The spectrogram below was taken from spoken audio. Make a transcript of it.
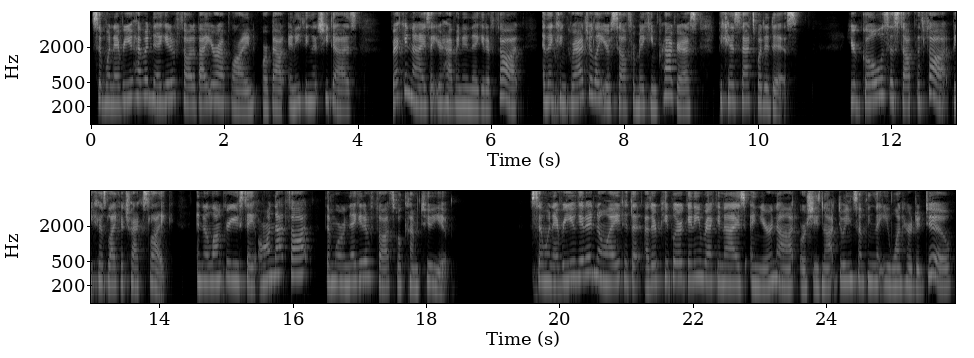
So whenever you have a negative thought about your upline or about anything that she does, recognize that you're having a negative thought and then congratulate yourself for making progress because that's what it is. Your goal is to stop the thought because like attracts like, and the longer you stay on that thought, the more negative thoughts will come to you. So, whenever you get annoyed that other people are getting recognized and you're not, or she's not doing something that you want her to do,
